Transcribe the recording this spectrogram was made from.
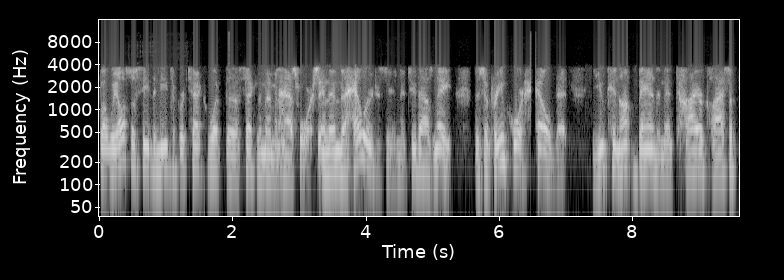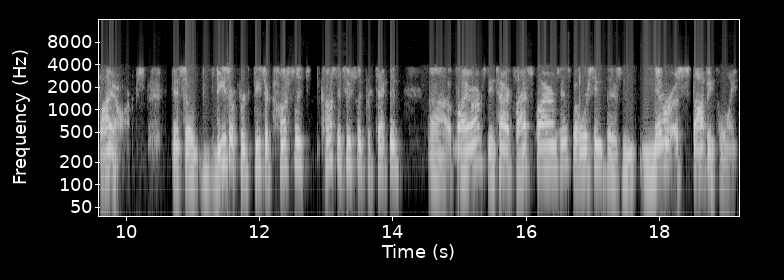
But we also see the need to protect what the Second Amendment has for us. And then the Heller decision in 2008, the Supreme Court held that you cannot ban an entire class of firearms. And so these are these are constantly constitutionally protected uh, firearms. The entire class of firearms is, but we're seeing that there's never a stopping point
